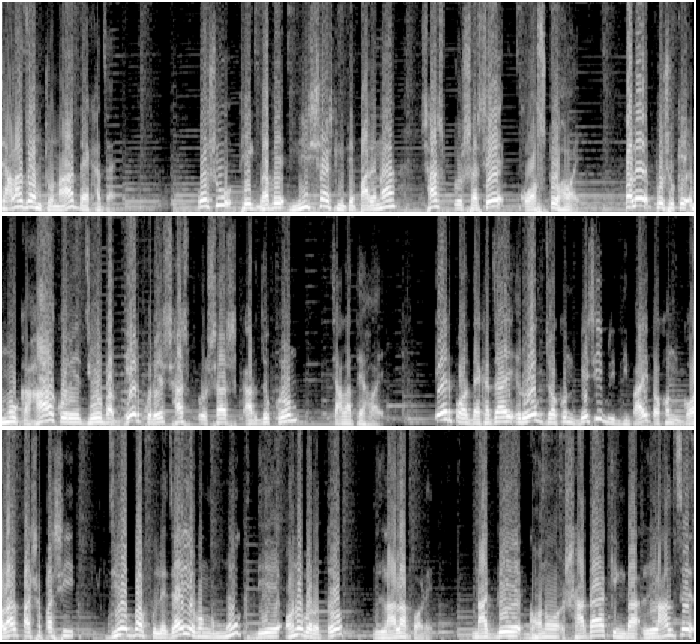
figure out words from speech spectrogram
জ্বালা যন্ত্রণা দেখা যায়। পশু ঠিকভাবে নিঃশ্বাস নিতে পারে না শ্বাস প্রশ্বাসে কষ্ট হয়। ফলে পশুকে মুখ হা করে, জিহ্বা বের করে শ্বাস প্রশ্বাস কার্যক্রম চালাতে হয়। এরপর দেখা যায়, রোগ যখন বেশি বৃদ্ধি পায়, তখন গলার পাশাপাশি জিহ্বা ফুলে যায় এবং মুখ দিয়ে অনবরত লালা পড়ে। নাক দিয়ে ঘন সাদা কিংবা লালচে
